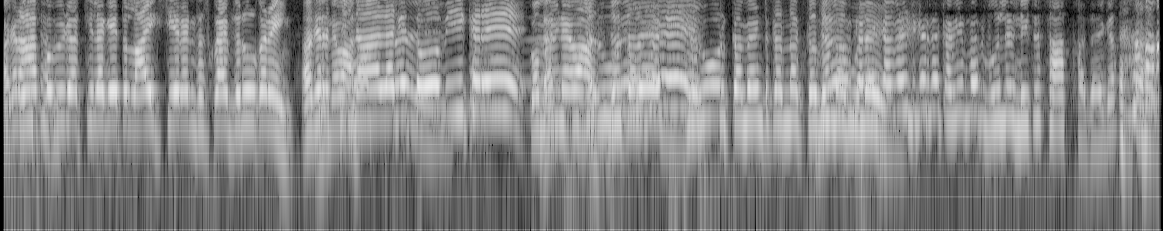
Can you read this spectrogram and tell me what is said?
अगर आपको वीडियो अच्छी लगे तो लाइक शेयर एंड सब्सक्राइब ज़रूर करें। अगर अच्छी ना लगे तो भी करें। कमेंट ज़रूर करें ज़रूर कमेंट करना कभी ना भूलें। कमेंट करना कभी मत भूलें नहीं तो साफ़ खा जाएगा।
